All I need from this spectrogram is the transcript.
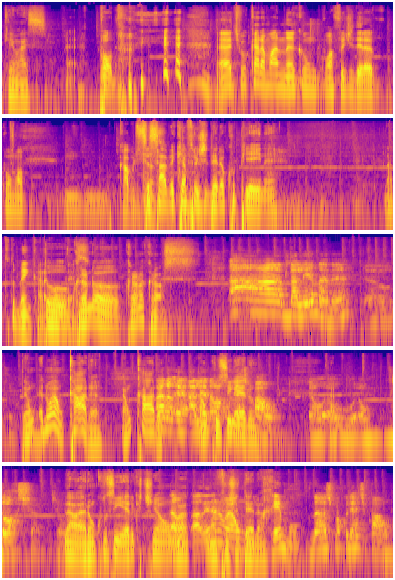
Quem mais? Ponto. é tipo, cara, uma anã com, com uma frigideira com uma, um cabo de Você dança. sabe que a frigideira eu copiei, né? Ah, tudo bem, cara. Do acontece. Chrono, Chrono Cross. Ah, da Lena, né? É o- Tem um, não é um cara? É um cara. Ah, não, é, a Lena é, um cozinheiro. pau. É o, é o, é o Dorsha. Que é o, Não, era um cozinheiro que tinha uma, Não, a Lena uma não é frigideira. um remo. não, é tipo uma colher de pau.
